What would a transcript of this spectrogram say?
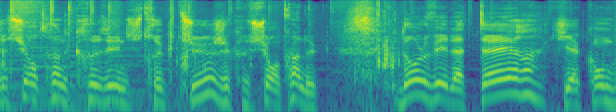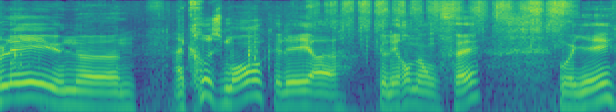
Je suis en train de creuser une structure, je suis en train d'enlever la terre qui a comblé euh, un creusement que les, euh, que les Romains ont fait. Vous voyez,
